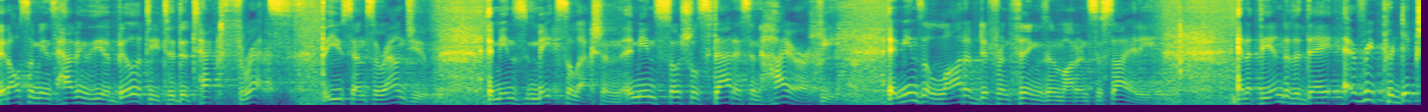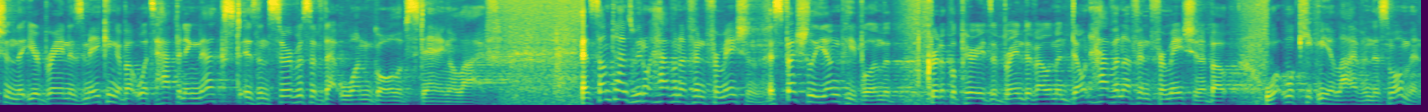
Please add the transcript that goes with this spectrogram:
It also means having the ability to detect threats that you sense around you. It means mate selection. It means social status and hierarchy. It means a lot of different things in modern society. And at the end of the day, every prediction that your brain is making about what's happening next is in service of that one goal of staying alive. And sometimes we don't have enough information, especially young people in the critical periods of brain development development don't have enough information about what will keep me alive in this moment.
